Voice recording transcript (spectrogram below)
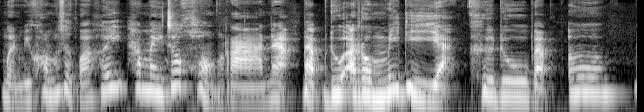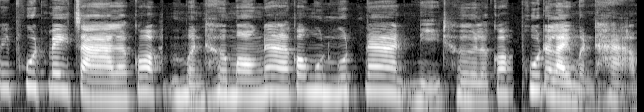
เหมือนมีความรู้สึกว่าเฮ้ยทำไมเจ้าของร้านอะแบบดูอารมณ์ไม่ดีอะคือดูแบบเออ ไม่พูดไม่จาแล้วก็เหมือนเธอมองหน้าแล้วก็งุนงุดหน้าหนีเธอแล้วก็พูดอะไรเหมือนถาม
